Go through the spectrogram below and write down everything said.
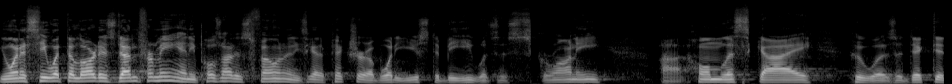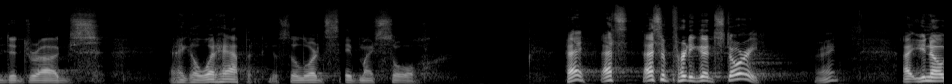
You want to see what the Lord has done for me? And he pulls out his phone and he's got a picture of what he used to be. He was this scrawny, uh, homeless guy who was addicted to drugs. And I go, What happened? He goes, The Lord saved my soul. Hey, that's, that's a pretty good story, right? Uh, you know,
